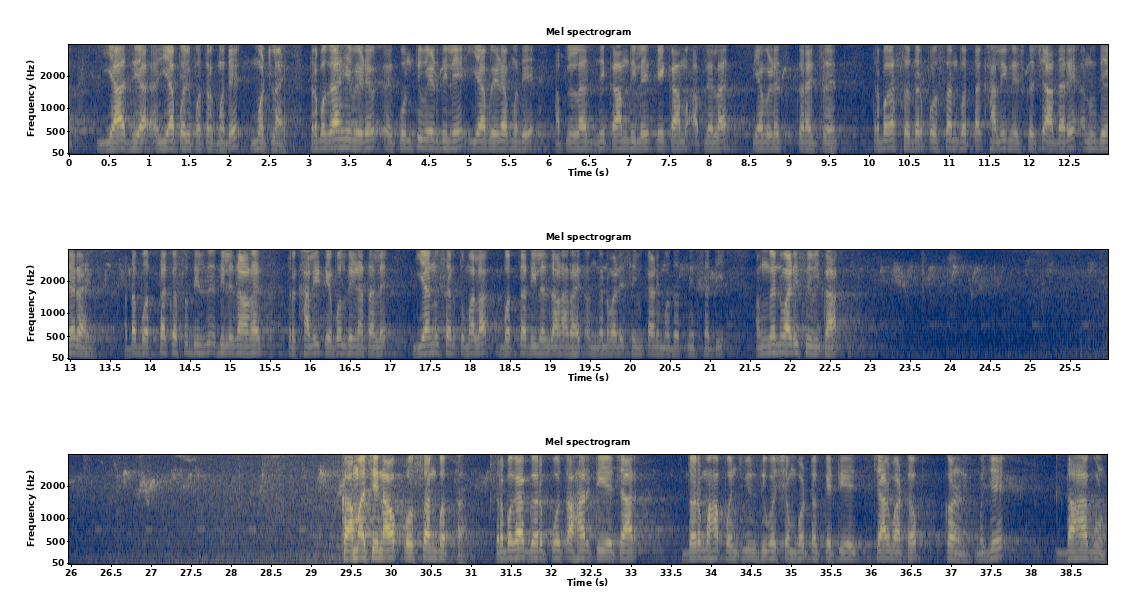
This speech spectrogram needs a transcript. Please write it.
या ज्या या परिपत्रकमध्ये म्हटलं आहे तर बघा हे वेळे कोणती वेळ दिले? या वेळामध्ये आपल्याला जे काम दिले ते काम आपल्याला या वेळेत करायचं आहे. तर बघा सदर प्रोत्साहन भत्ता खाली निष्कर्ष आधारे अनुदेय राहील. आता भत्ता कसं दिल दिले जाणार आहेत? तर खाली टेबल देण्यात आले यानुसार तुम्हाला बत्ता दिल्या जाणार आहेत अंगणवाडी सेविका आणि मदतनीससाठी. अंगणवाडी सेविका कामाचे नाव प्रोत्साहन भत्ता तर बघा घरपोच आहार टी ए चार दरमहा पंचवीस दिवस शंभर टक्के टी ए चार वाटप करणे म्हणजे दहा गुण.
